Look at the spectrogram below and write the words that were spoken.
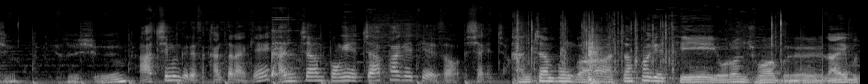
지금 8시고요 아침은 그래서 간단하게 간짬뽕에 짜파게티에서 시작했죠. 간짬뽕과 짜파게티 이런 조합을 라이브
